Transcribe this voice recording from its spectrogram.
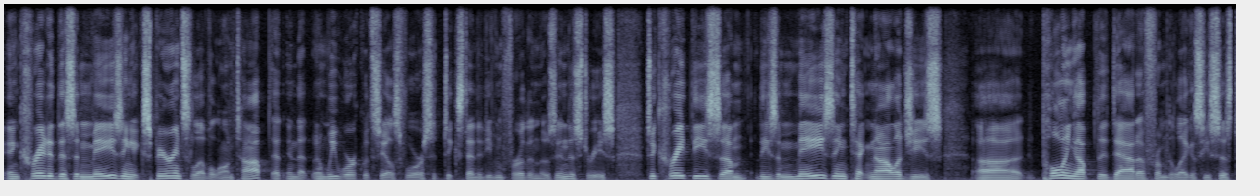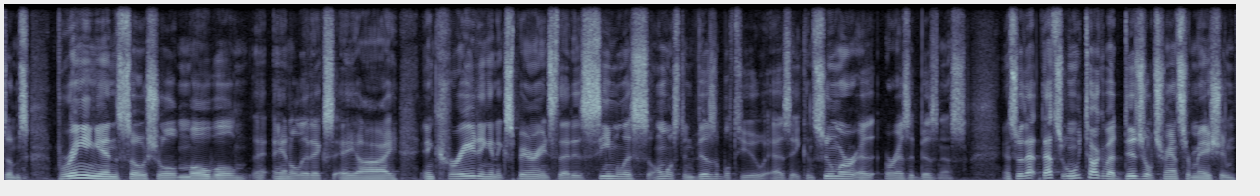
and created this amazing experience level on top. That, and, that, and we work with Salesforce to extend it even further in those industries to create these um, these amazing technologies, uh, pulling up the data from the legacy systems, bringing in social, mobile, analytics, AI, and creating an experience that is seamless, almost invisible to you as a consumer or as a business. And so that, that's when we talk about digital transformation,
